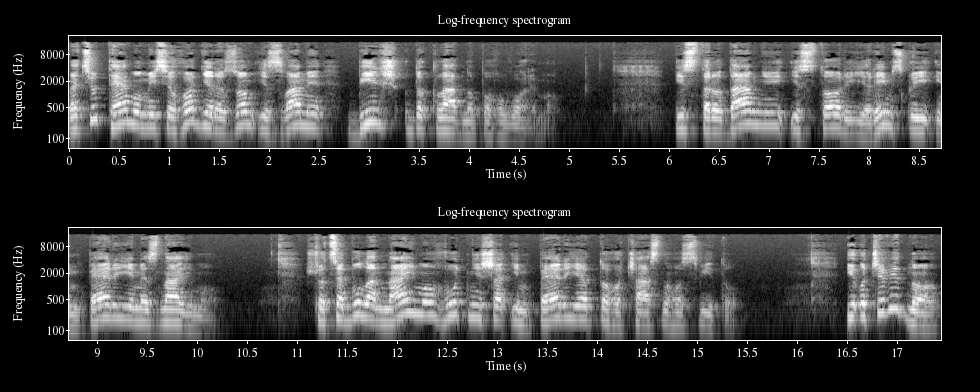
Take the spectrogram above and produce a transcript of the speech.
на цю тему ми сьогодні разом із вами більш докладно поговоримо. Із стародавньої історії Римської імперії ми знаємо, що це була наймогутніша імперія тогочасного світу. І очевидно,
